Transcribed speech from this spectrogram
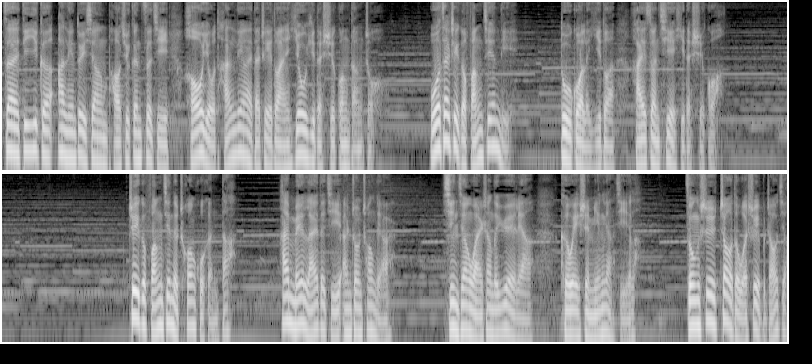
在第一个暗恋对象跑去跟自己好友谈恋爱的这段忧郁的时光当中，我在这个房间里度过了一段还算惬意的时光。这个房间的窗户很大，还没来得及安装窗帘新疆晚上的月亮可谓是明亮极了，总是照得我睡不着觉。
